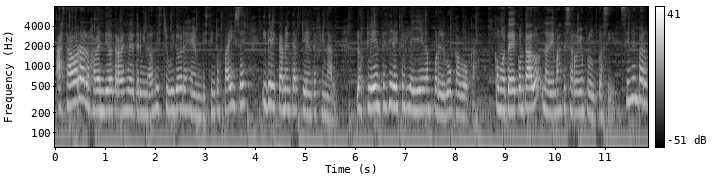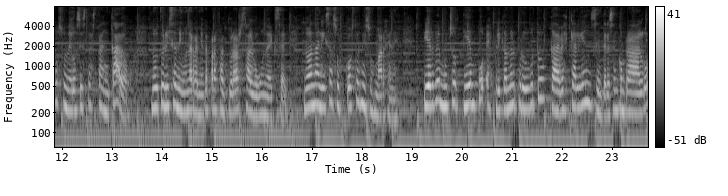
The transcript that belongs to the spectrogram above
Hasta ahora los ha vendido a través de determinados distribuidores en distintos países y directamente al cliente final. Los clientes directos le llegan por el boca a boca, como te he contado, nadie más desarrolla un producto así. Sin embargo, su negocio está estancado. No utiliza ninguna herramienta para facturar salvo una Excel. No analiza sus costos ni sus márgenes. Pierde mucho tiempo explicando el producto cada vez que alguien se interesa en comprar algo,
